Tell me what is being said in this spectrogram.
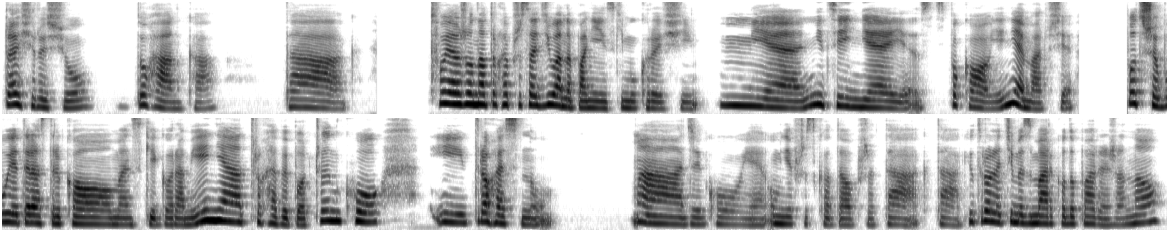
Cześć, Rysiu. To Hanka. Tak. Twoja żona trochę przesadziła na panieńskim ukrysi. Nie, nic jej nie jest. Spokojnie, nie martw się. Potrzebuję teraz tylko męskiego ramienia, trochę wypoczynku i trochę snu. A, dziękuję. U mnie wszystko dobrze. Tak, tak. Jutro lecimy z Marko do Paryża, no.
